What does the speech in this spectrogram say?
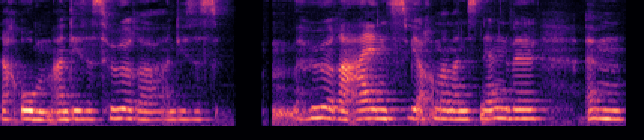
Nach oben, an dieses Höhere, an dieses höhere Eins, wie auch immer man es nennen will. Ähm,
